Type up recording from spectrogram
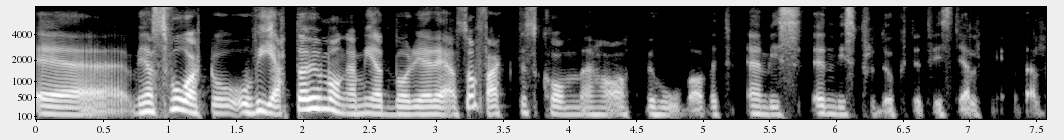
Eh, vi har svårt att, att, veta hur många medborgare det är som faktiskt kommer ha ett behov av ett, en, viss, en viss produkt, ett visst hjälpmedel.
